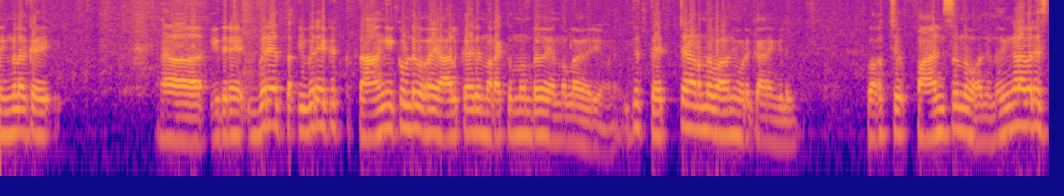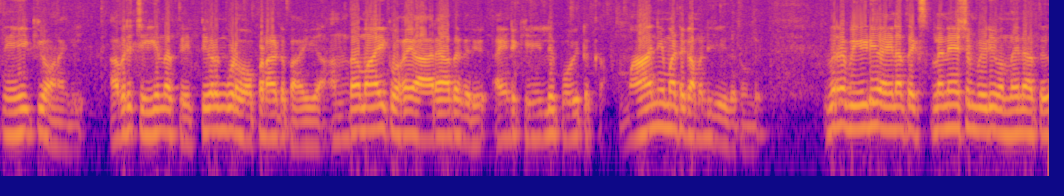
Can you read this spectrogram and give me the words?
നിങ്ങളൊക്കെ ഇതിനെ ഇവരെ ഇവരെയൊക്കെ താങ്ങിക്കൊണ്ട് കുറെ ആൾക്കാർ നടക്കുന്നുണ്ട് എന്നുള്ള കാര്യമാണ്. ഇത് തെറ്റാണെന്ന് പറഞ്ഞു കൊടുക്കാനെങ്കിലും കുറച്ച് ഫാൻസ് എന്ന് പറഞ്ഞു നിങ്ങൾ അവരെ സ്നേഹിക്കുകയാണെങ്കിൽ അവർ ചെയ്യുന്ന തെറ്റുകളും കൂടെ ഓപ്പൺ ആയിട്ട് പറയുക. അന്ധമായി കുറെ ആരാധകർ അതിന്റെ കീഴിൽ പോയിട്ട് മാന്യമായിട്ട് കമന്റ് ചെയ്തിട്ടുണ്ട്. ഇവരുടെ വീഡിയോ അതിനകത്ത് എക്സ്പ്ലനേഷൻ വീഡിയോ വന്നതിനകത്ത്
